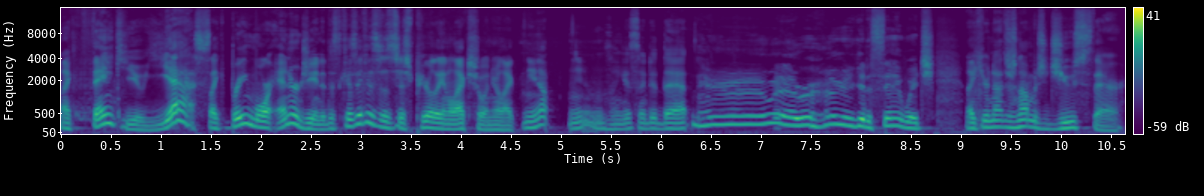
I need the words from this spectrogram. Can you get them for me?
Like, thank you. Yes. Like, bring more energy into this. Because if this is just purely intellectual and you're like, yep, yeah, I guess I did that. whatever. I'm going to get a sandwich. Like, you're not, there's not much juice there.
